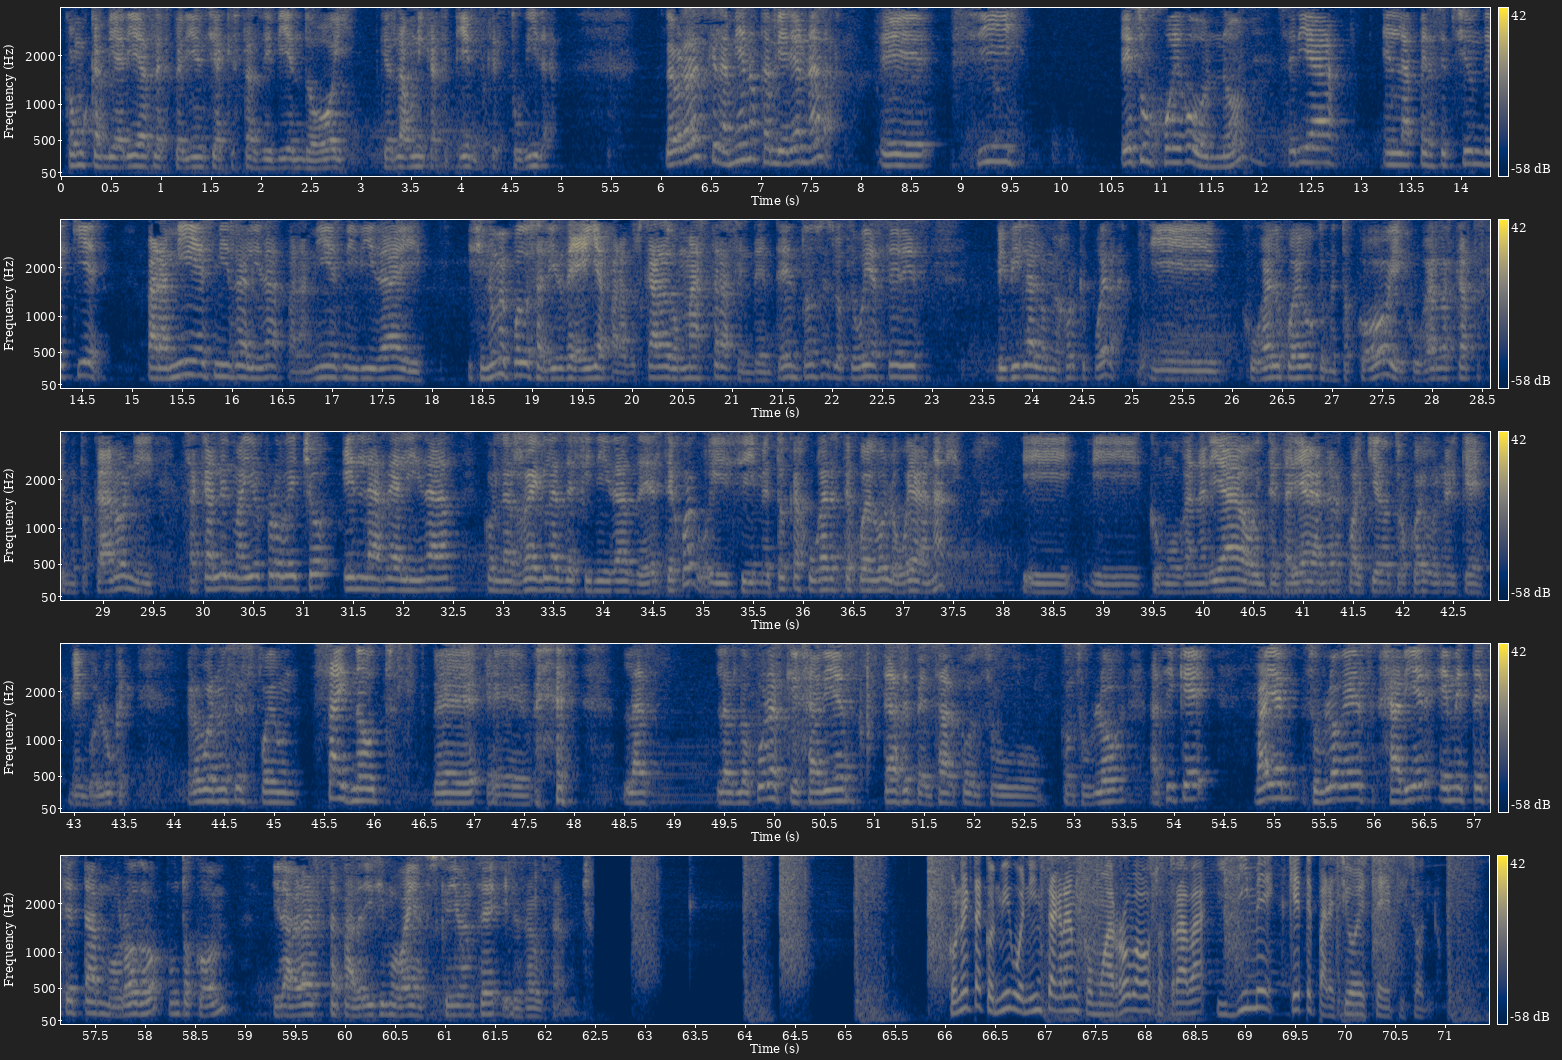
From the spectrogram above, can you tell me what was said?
¿cómo cambiarías la experiencia que estás viviendo hoy? Que es la única que tienes, que es tu vida. La verdad es que la mía no cambiaría nada. Eh, si es un juego o no, sería en la percepción de quién. Para mí es mi realidad, para mí es mi vida y, y si no me puedo salir de ella para buscar algo más trascendente, entonces lo que voy a hacer es vivirla lo mejor que pueda y jugar el juego que me tocó y jugar las cartas que me tocaron y sacarle el mayor provecho en la realidad con las reglas definidas de este juego. Y si me toca jugar este juego, lo voy a ganar. Y, como ganaría o intentaría ganar cualquier otro juego en el que me involucre. Pero bueno, ese fue un side note de eh, las, las locuras que Javier te hace pensar con su, con su blog. Así que vayan, su blog es javiermtzmorodo.com y la verdad es que está padrísimo. Vayan, suscríbanse y les va a gustar mucho. Conecta conmigo en Instagram como arroba osotrava y dime qué te pareció este episodio.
